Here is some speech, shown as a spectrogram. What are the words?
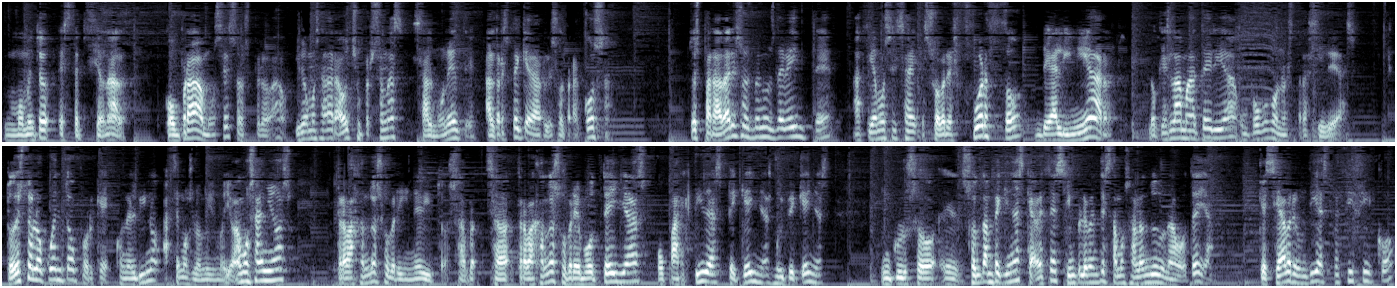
momento excepcional. Comprábamos esos, pero ah, íbamos a dar a ocho personas salmonete, al resto hay que darles otra cosa. Entonces, para dar esos menús de 20, hacíamos ese sobreesfuerzo de alinear lo que es la materia un poco con nuestras ideas. Todo esto lo cuento porque con el vino hacemos lo mismo. Llevamos años trabajando sobre inéditos, trabajando sobre botellas o partidas pequeñas, muy pequeñas. Incluso eh, son tan pequeñas que a veces simplemente estamos hablando de una botella, que se abre un día específico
